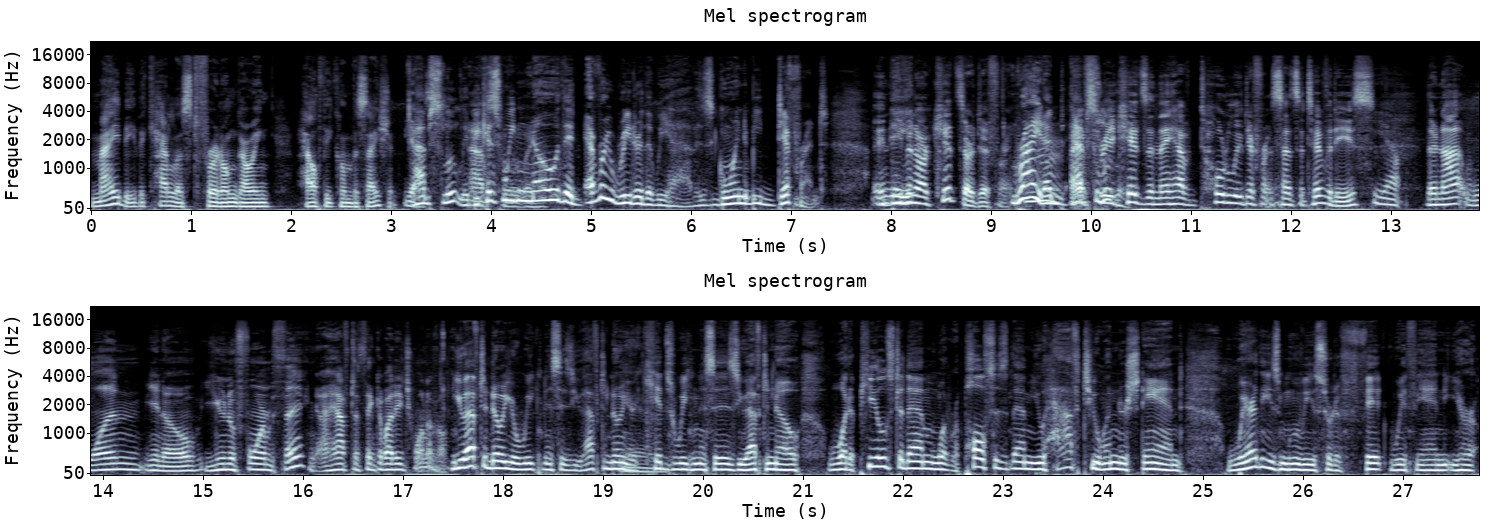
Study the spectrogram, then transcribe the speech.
maybe the catalyst for an ongoing healthy conversation. Yes, absolutely, because we know that every reader that we have is going to be different. and They- even our kids are different right, ab- I have three kids and they have totally different sensitivities Yeah. they're not one you know uniform thing I have to think about each one of them You have to know your weaknesses. You have to know your kids' weaknesses. You have to know what appeals to them, what repulses them. You have to understand where these movies sort of fit within your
